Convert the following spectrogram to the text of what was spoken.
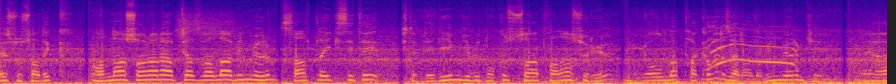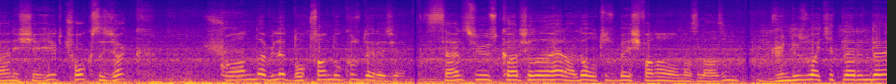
ve susadık. Ondan sonra ne yapacağız vallahi bilmiyorum. Salt Lake City işte dediğim gibi 9 saat falan sürüyor. Yolda takılırız herhalde bilmiyorum ki. Yani şehir çok sıcak. Şu anda bile 99 derece. Celsius karşılığı herhalde 35 falan olması lazım. Gündüz vakitlerinde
